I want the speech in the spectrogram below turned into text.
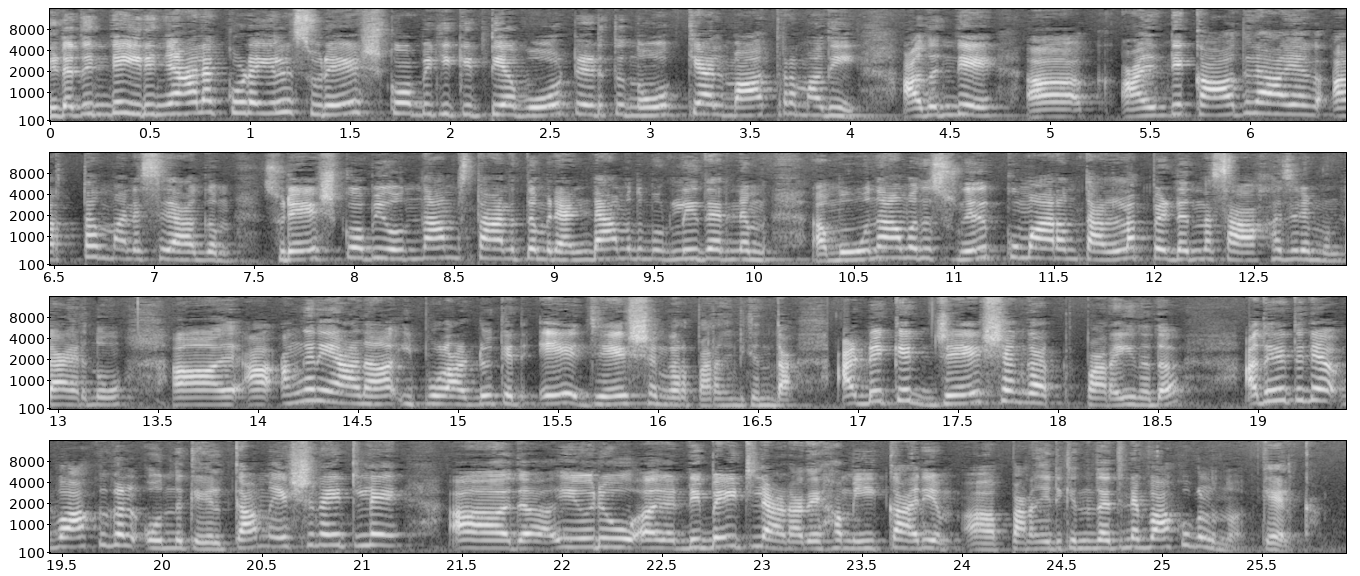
ഇടതിന്റെ ഇരിഞ്ഞാലക്കുടയിൽ സുരേഷ് ഗോപിക്ക് കിട്ടിയ വോട്ട് എടുത്ത് നോക്കിയാൽ മാത്രം മതി. അതിന്റെ അതിന്റെ കാതലായ അർത്ഥം മനസ്സിലാകും. സുരേഷ് ഗോപി ഒന്നാം സ്ഥാനത്തും രണ്ടാമത് മുരളീധരനും മൂന്നാമത് സുനിൽകുമാറും തള്ളപ്പെടുന്ന സാഹചര്യം ഉണ്ടായിരുന്നു. അങ്ങനെയാണ് ഇപ്പോൾ അഡ്വക്കേറ്റ് എ ജയശങ്കർ പറഞ്ഞിരിക്കുന്നത്. അഡ്വക്കേറ്റ് ജയശങ്കർ പറയുന്നത്. അദ്ദേഹത്തിന്റെ വാക്കുകൾ ഒന്ന് കേൾക്കാം. ഏഷ്യനൈറ്റിലെ ദ- ഈ ഒരു ഡിബേറ്റിലാണ് അദ്ദേഹം ഈ കാര്യം പറഞ്ഞിരിക്കുന്നത്. അദ്ദേഹത്തിന്റെ വാക്കുകൾ ഒന്ന് കേൾക്കാം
